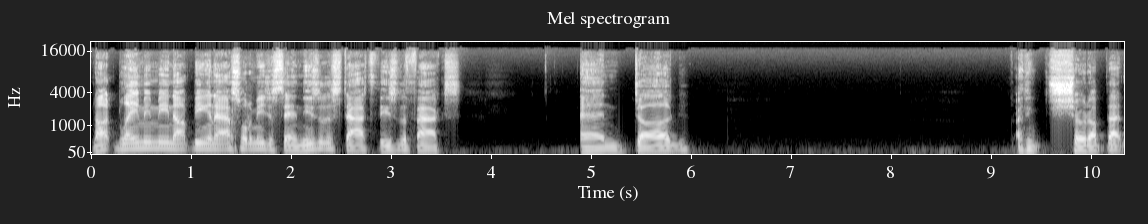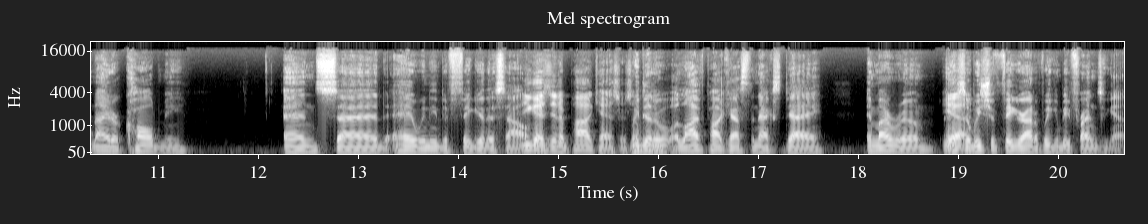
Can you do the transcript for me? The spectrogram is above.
not blaming me not being an asshole to me just saying these are the stats these are the facts and Doug I think showed up that night or called me and said, "Hey, we need to figure this out." You guys did a podcast or something. we did a, a live podcast the next day in my room. Yeah. so we should figure out if we can be friends again.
